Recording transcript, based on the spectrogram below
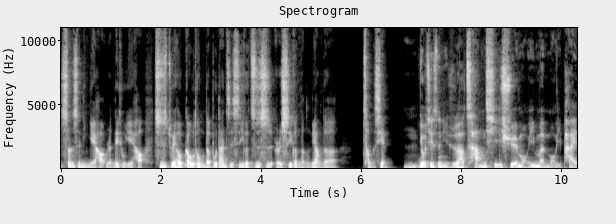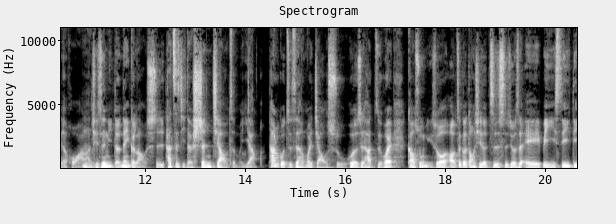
身心灵也好，人类图也好，其实最后沟通的不单只是一个知识，而是一个能量的呈现。嗯，尤其是你说要长期学某一门某一派的话，嗯，其实你的那个老师他自己的身教怎么样？他如果只是很会教书，或者是他只会告诉你说，哦，这个东西的知识就是 A B C D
